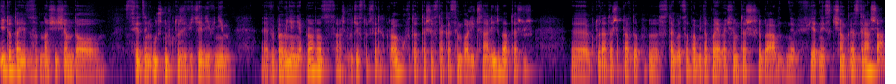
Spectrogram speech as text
I tutaj odnosi się do stwierdzeń uczniów, którzy widzieli w nim e, wypełnienie proroc, aż 24 proroków. To też jest taka symboliczna liczba, też, e, która też z tego co pamiętam pojawia się też chyba w jednej z ksiąg Ezdrasza.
